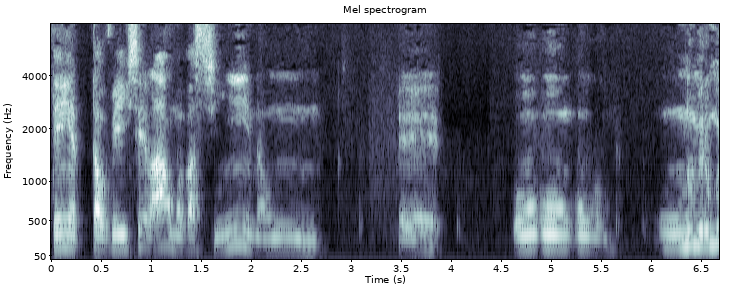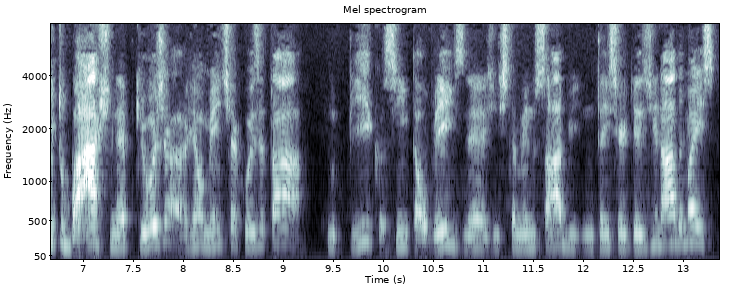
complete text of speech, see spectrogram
tenha, talvez, sei lá, uma vacina, um, é, ou, ou, ou, um número muito baixo, né? Porque hoje realmente a coisa está no pico, assim, talvez, né? A gente também não sabe, não tem certeza de nada, mas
